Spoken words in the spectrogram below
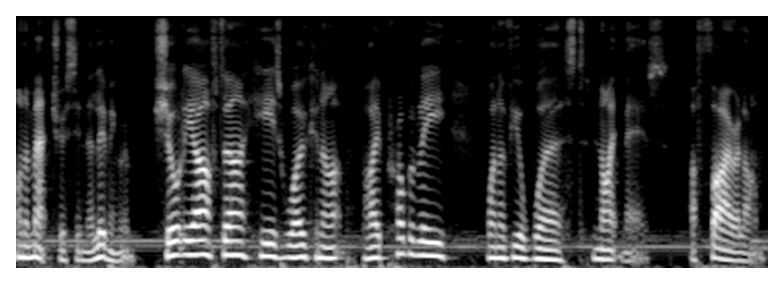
on a mattress in the living room. Shortly after, he is woken up by probably one of your worst nightmares a fire alarm.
